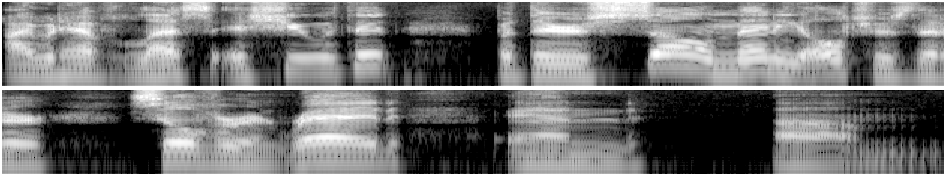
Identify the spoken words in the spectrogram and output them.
I would have less issue with it. But there's so many ultras that are silver and red and, um,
